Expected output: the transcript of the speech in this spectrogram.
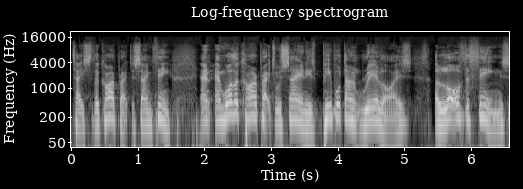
takes to the chiropractor, same thing. And and what the chiropractor was saying is people don't realise a lot of the things,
